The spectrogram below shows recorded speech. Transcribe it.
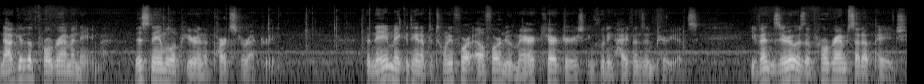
Now give the program a name. This name will appear in the parts directory. The name may contain up to 24 alphanumeric characters including hyphens and periods. Event 0 is the program setup page.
